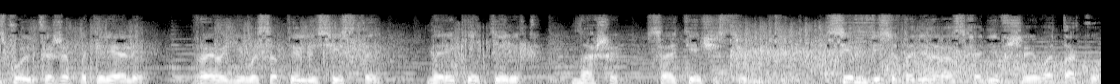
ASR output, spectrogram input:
Сколько же потеряли в районе высоты Лесистой на реке Терек наши соотечественники? 71 раз ходившие в атаку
